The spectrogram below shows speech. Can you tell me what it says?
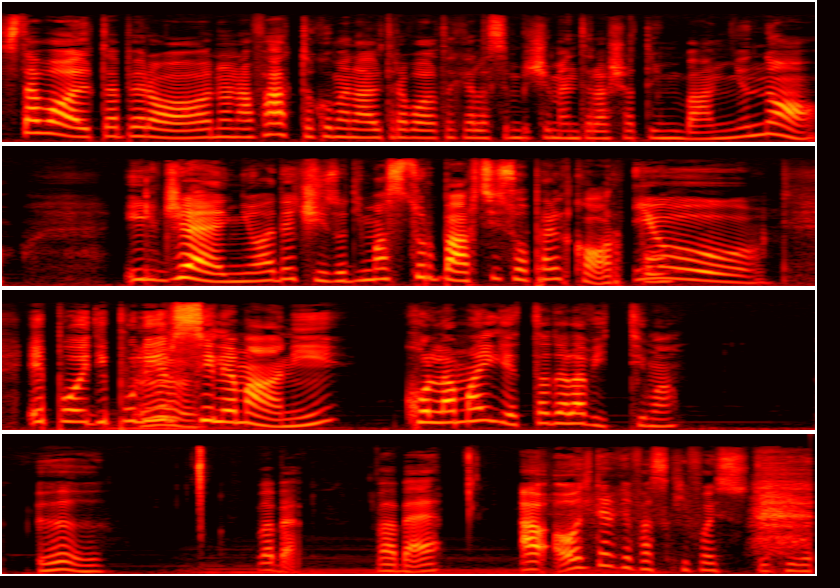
Stavolta però non ha fatto come l'altra volta che l'ha semplicemente lasciato in bagno, no. Il genio ha deciso di masturbarsi sopra il corpo Io... e poi di pulirsi le mani con la maglietta della vittima. Uh. Vabbè, vabbè. Ah, oltre che fa schifo è stupido.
